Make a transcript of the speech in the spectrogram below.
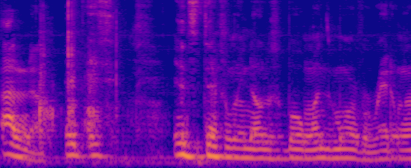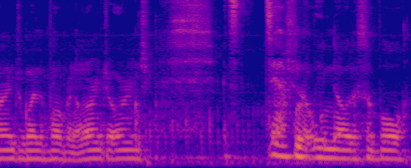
I don't know. It, it's it's definitely noticeable. One's more of a red orange, one's more of an orange orange. It's definitely noticeable.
